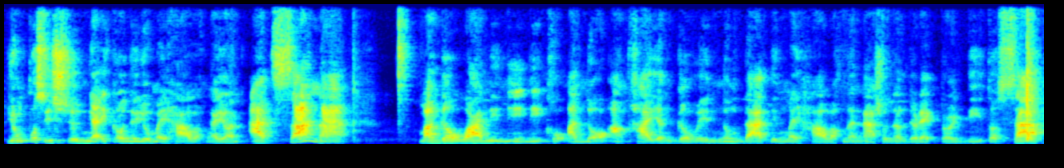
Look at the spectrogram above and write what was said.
yung posisyon niya, ikaw na yung may hawak ngayon. At sana, magawa ni Nini kung ano ang kayang gawin nung dating may hawak na national director dito sa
